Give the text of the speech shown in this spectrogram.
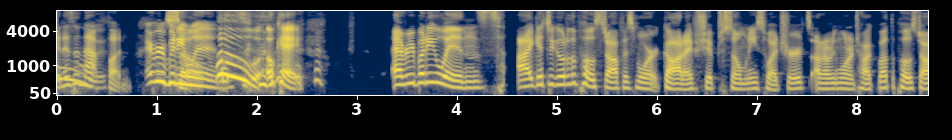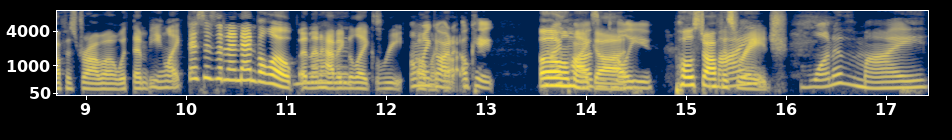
And isn't that fun? Everybody So- wins. Woo! Okay. Everybody wins. I get to go to the post office more. God, I've shipped so many sweatshirts. I don't even want to talk about the post office drama with them being like, "This isn't an envelope," and then having to like re. Oh, my, god. Okay. Can Oh my and tell god. you Post office my- rage. one of my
